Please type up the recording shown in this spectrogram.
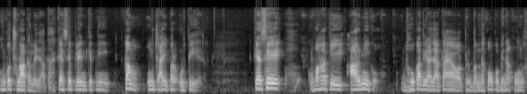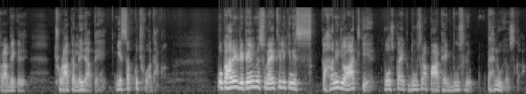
उनको छुड़ा कर ले जाता है। कैसे प्लेन कितनी कम ऊंचाई पर उड़ती है, कैसे वहाँ की आर्मी को धोखा दिया जाता है और फिर बंधकों को बिना खून खराबे के छुड़ा कर ले जाते हैं। ये सब कुछ हुआ था। वो कहानी डिटेल में सुनाई थी, लेकिन इस कहानी जो आज की है, वो उसका एक दूसरा पार्ट है, एक दूसरे पहलू है उसका।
